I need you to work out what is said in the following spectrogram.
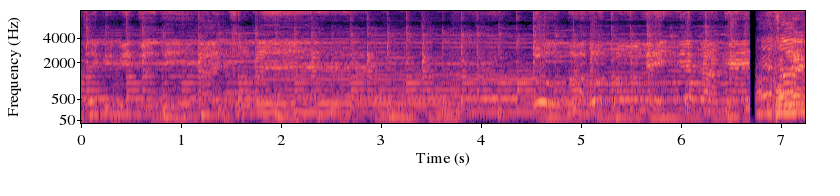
দেখবি যদি আয় চলে ও বাহু করলেন?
